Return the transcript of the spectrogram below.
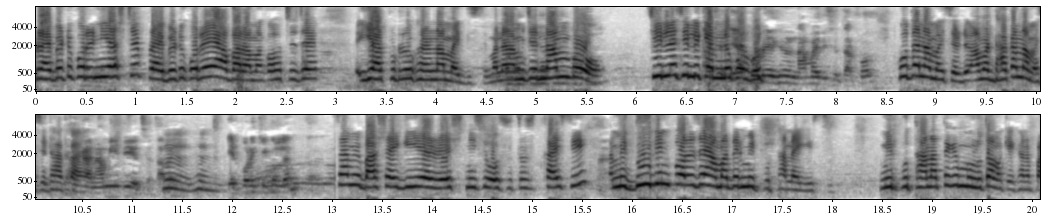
প্রাইভেটে করে নিয়ে আসছে প্রাইভেটে করে আবার আমাকে হচ্ছে যে এয়ারপোর্টের ওখানে নামাই দিচ্ছে মানে আমি যে নামবো চিল্লে চিল্লি কেমনে করব? কোথায় নামাইছে? আমার ঢাকা নামাইছে ঢাকা। এরপরে কি করলেন? আচ্ছা, আমি বাসায় গিয়ে রেস্ট নিছি ওষুধ টষুধ খাইছি আমি দুই দিন পরে যাই আমাদের মিরপুর থানায় গেছি। মিরপুর থানা থেকে মূলত আমাকে এখানে পাঠাই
